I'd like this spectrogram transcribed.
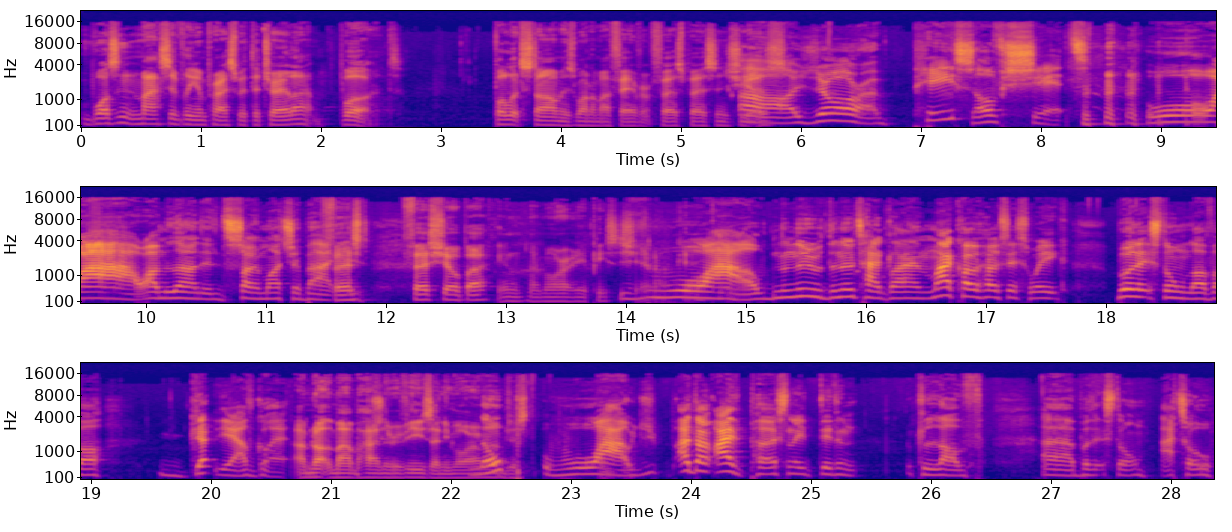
wasn't massively impressed with the trailer, but Bulletstorm is one of my favorite first-person shooters. Oh, you're a piece of shit! wow, I'm learning so much about First, first show back, and I'm already a piece of shit. you. Wow, the new the new tagline. My co-host this week, Bulletstorm lover. Get, yeah, I've got it. I'm not the man behind the reviews anymore. I'm- Nope. I'm just Wow, you, I don't. I personally didn't love uh, Bulletstorm at all.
